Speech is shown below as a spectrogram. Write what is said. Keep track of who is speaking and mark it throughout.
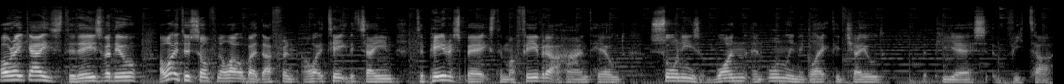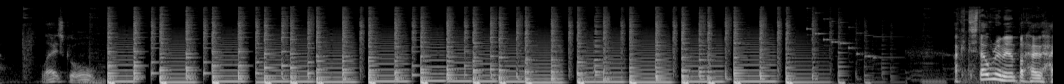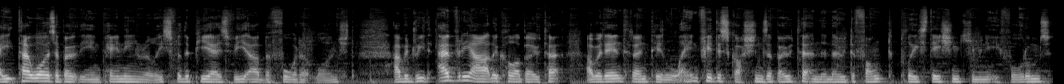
Speaker 1: Alright guys, today's video, I want to do something a little bit different. I want to take the time to pay respects to my favourite handheld, Sony's one and only neglected child, the PS Vita. Let's go. Still remember how hyped I was about the impending release for the PS Vita uh, before it launched. I would read every article about it, I would enter into lengthy discussions about it in the now defunct PlayStation community forums.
